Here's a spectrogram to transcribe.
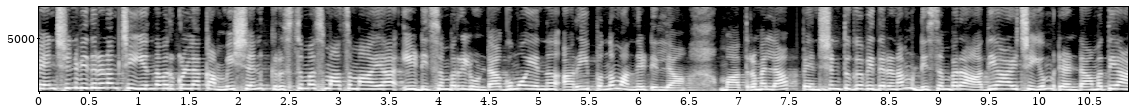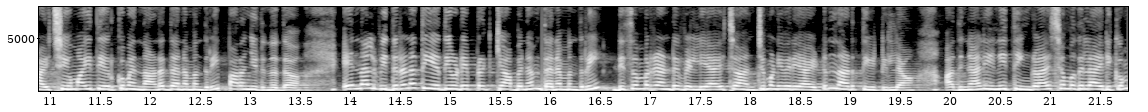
പെൻഷൻ വിതരണം ചെയ്യുന്നവർക്കുള്ള കമ്മീഷൻ ക്രിസ്തുമസ് മാസമായ ഈ ഡിസംബറിൽ ഉണ്ടാകുമോ എന്ന് അറിയിപ്പൊന്നും വന്നിട്ടില്ല. മാത്രമല്ല പെൻഷൻ തുക വിതരണം ഡിസംബർ ആദ്യ ആഴ്ചയും രണ്ടാമത്തെ ആഴ്ചയുമായി തീർക്കുമെന്നാണ് ധനമന്ത്രി പറഞ്ഞിരുന്നത്. എന്നാൽ വിതരണ തീയതിയുടെ പ്രഖ്യാപനം ധനമന്ത്രി ഡിസംബർ രണ്ട് വെള്ളിയാഴ്ച അഞ്ചു മണിവരെയായിട്ടും നടത്തിയിട്ടില്ല. അതിനാൽ ഇനി തിങ്കളാഴ്ച മുതലായിരിക്കും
